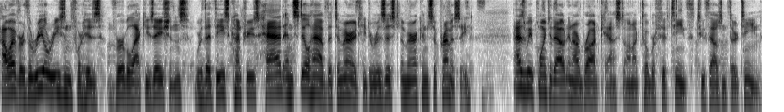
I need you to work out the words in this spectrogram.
However, the real reason for his verbal accusations were that these countries had and still have the temerity to resist American supremacy, as we pointed out in our broadcast on October 15, 2013.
